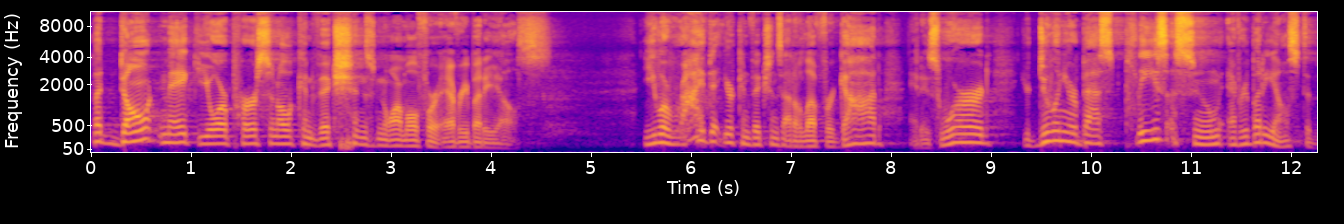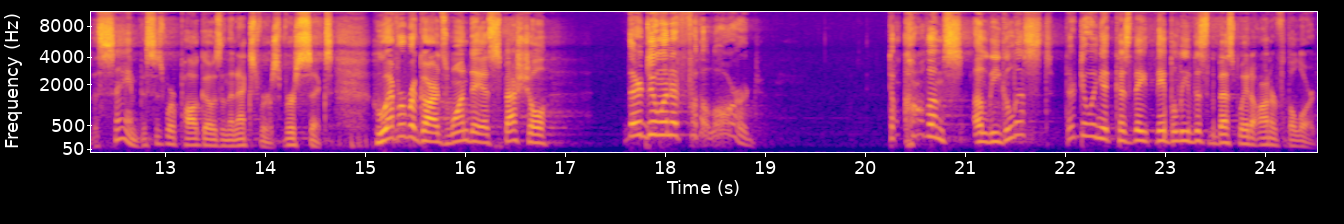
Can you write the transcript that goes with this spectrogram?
But don't make your personal convictions normal for everybody else. You arrived at your convictions out of love for God and His Word. You're doing your best. Please assume everybody else did the same. This is where Paul goes in the next verse, verse 6. Whoever regards one day as special, they're doing it for the Lord. Don't call them a legalist. They're doing it because they, they believe this is the best way to honor for the Lord.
